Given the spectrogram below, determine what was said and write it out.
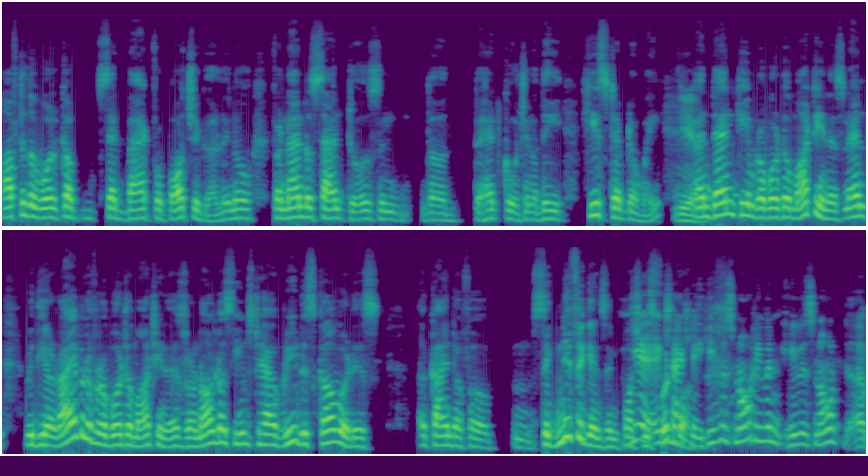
after the World Cup setback for Portugal, you know, Fernando Santos and the the head coach, you know, they he stepped away. Yeah. And then came Roberto Martinez. And with the arrival of Roberto Martinez, Ronaldo seems to have rediscovered his a kind of a significance in Portuguese yeah, football. exactly. He was not even. He was not uh,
